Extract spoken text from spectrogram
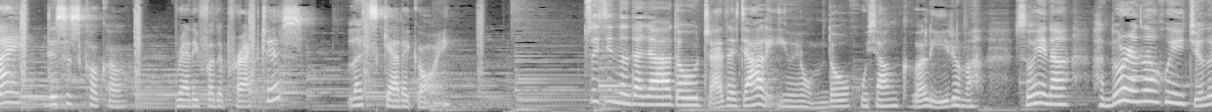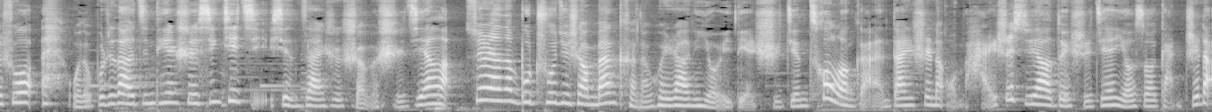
Hi, this is Coco. Ready for the practice? Let's get it going. 最近呢，大家都宅在家里，因为我们都互相隔离着嘛，所以呢，很多人呢会觉得说，哎，我都不知道今天是星期几，现在是什么时间了。虽然呢不出去上班可能会让你有一点时间错乱感，但是呢，我们还是需要对时间有所感知的。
